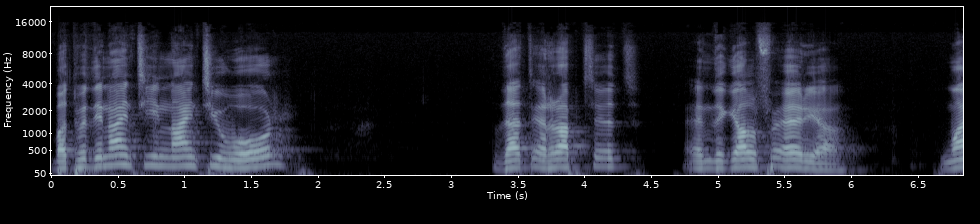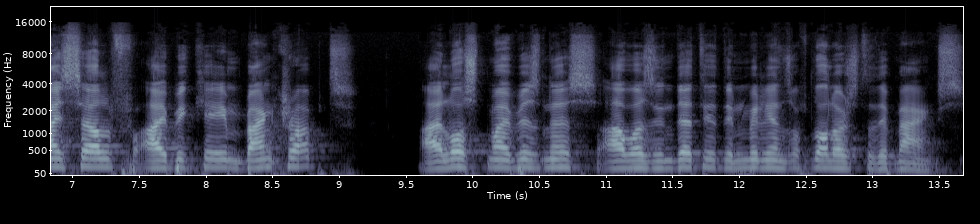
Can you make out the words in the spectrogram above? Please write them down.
But with the 1990 war that erupted in the Gulf area, myself, I became bankrupt. I lost my business. I was indebted in millions of dollars to the banks.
